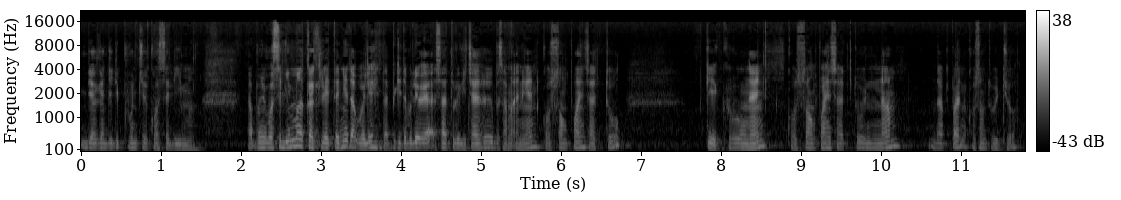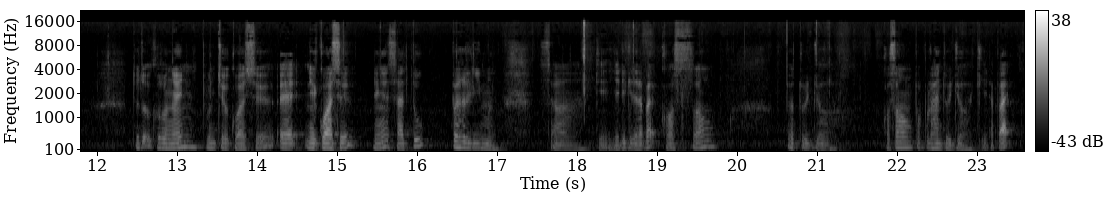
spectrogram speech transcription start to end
dia akan jadi punca kuasa 5. Tak punya kuasa 5 kalkulator ni tak boleh tapi kita boleh buat satu lagi cara bersamaan dengan 0.1 okey kurungan 0.1687 tutup kurungan punca kuasa eh ni kuasa dengan 1 per 5. So, okay. Jadi kita dapat 0 per 7 0.7 okay, dapat okay,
